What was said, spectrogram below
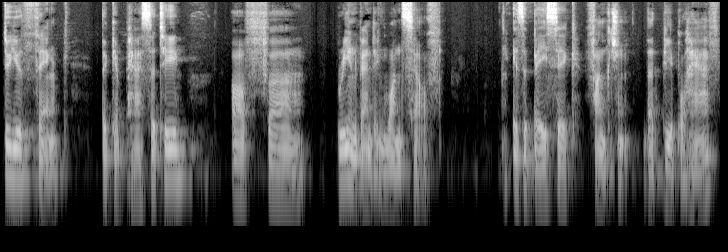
Do you think the capacity of uh, reinventing oneself is a basic function that people have,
